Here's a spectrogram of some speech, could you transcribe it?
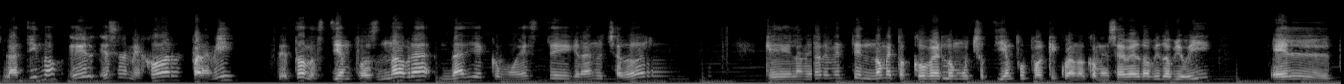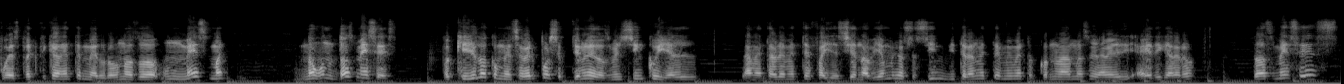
latino. Él es el mejor para mí de todos los tiempos. No habrá nadie como este gran luchador que lamentablemente no me tocó verlo mucho tiempo porque cuando comencé a ver WWE, él pues prácticamente me duró unos do- un mes, no, un- dos meses, porque yo lo comencé a ver por septiembre de 2005 y él lamentablemente falleció en noviembre, o sea, literalmente a mí me tocó nada más ver a Eddie Guerrero dos meses,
